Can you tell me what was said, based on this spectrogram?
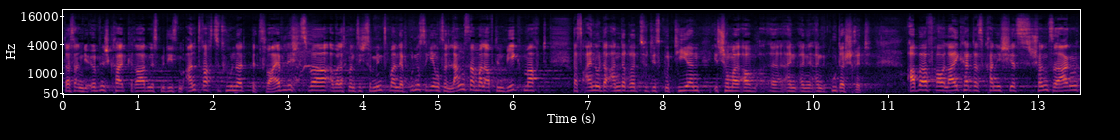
das an die Öffentlichkeit geraten ist, mit diesem Antrag zu tun hat, bezweifle ich zwar, aber dass man sich zumindest mal in der Bundesregierung so langsam mal auf den Weg macht, das eine oder andere zu diskutieren, ist schon mal äh, ein, ein, ein guter Schritt. Aber Frau Leikert, das kann ich jetzt schon sagen,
